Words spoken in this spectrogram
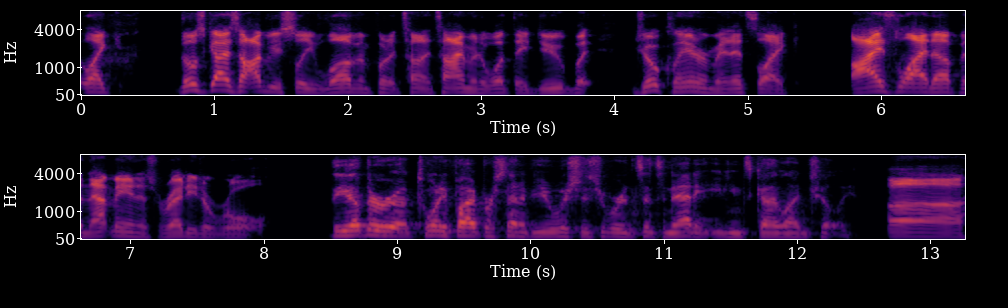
like those guys obviously love and put a ton of time into what they do, but Joe Klanderman, it's like eyes light up and that man is ready to roll. The other uh, 25% of you wishes you were in Cincinnati eating Skyline chili. Uh,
